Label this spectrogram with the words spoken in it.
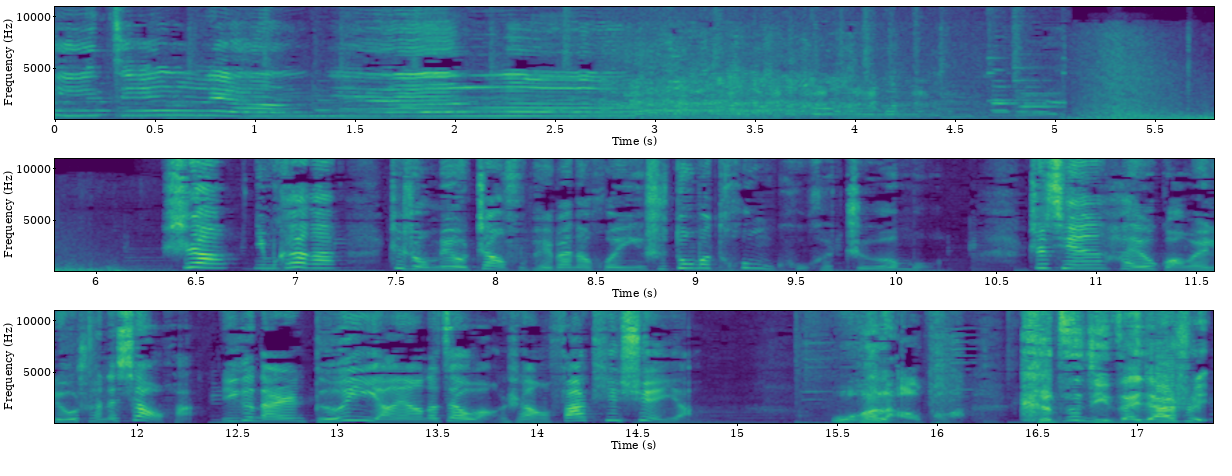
已经两年了。是啊，你们看看，这种没有丈夫陪伴的婚姻是多么痛苦和折磨。之前还有广为流传的笑话，一个男人得意洋洋的在网上发帖炫耀：“我老婆可自己在家睡，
